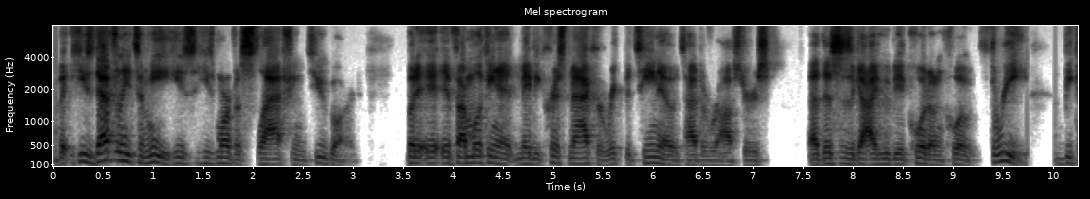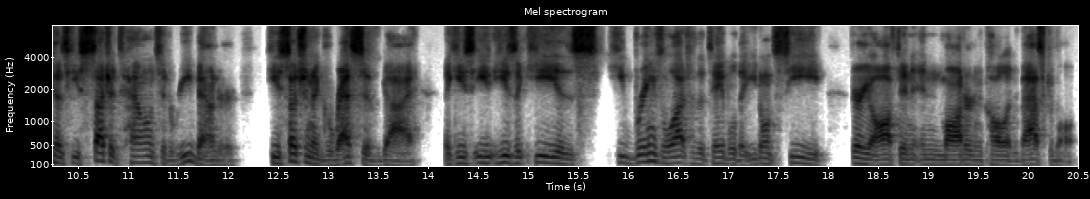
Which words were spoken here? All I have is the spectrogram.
but he's definitely to me, he's he's more of a slashing two guard. But if I'm looking at maybe Chris Mack or Rick Pitino type of rosters, uh, this is a guy who'd be a quote unquote three because he's such a talented rebounder. He's such an aggressive guy. Like he's he, he's he is he brings a lot to the table that you don't see very often in modern college basketball.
